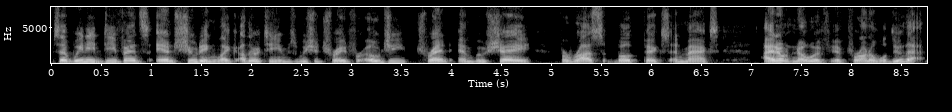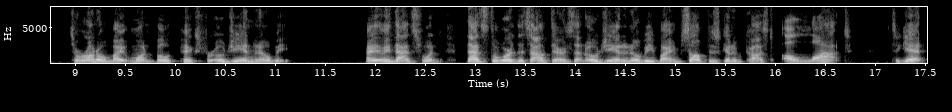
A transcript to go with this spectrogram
said we need defense and shooting like other teams. We should trade for OG, Trent, and Boucher for Russ, both picks and Max. I don't know if, if Toronto will do that. Toronto might want both picks for OG Anunoby. I mean, that's what that's the word that's out there is that OG Anunoby by himself is going to cost a lot to get.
